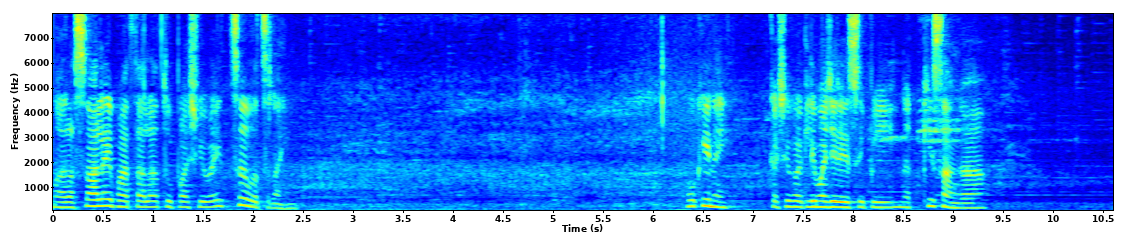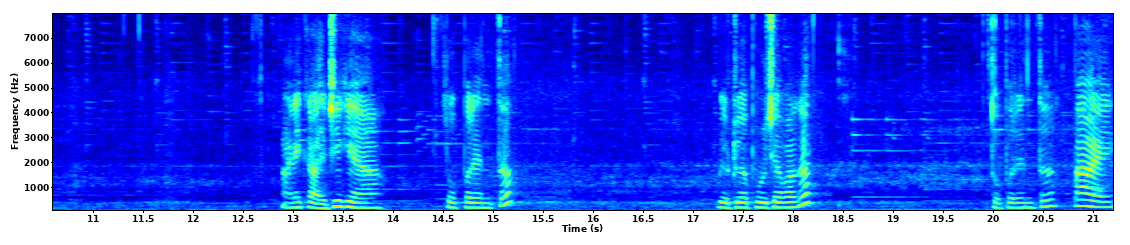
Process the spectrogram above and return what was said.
मसाले भाताला तुपाशिवाय चवच नाही. हो की नाही? कशी वाटली माझी रेसिपी नक्की सांगा. आणि काळजी घ्या. तोपर्यंत भेटूया पुढच्या भागात. तोपर्यंत बाय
